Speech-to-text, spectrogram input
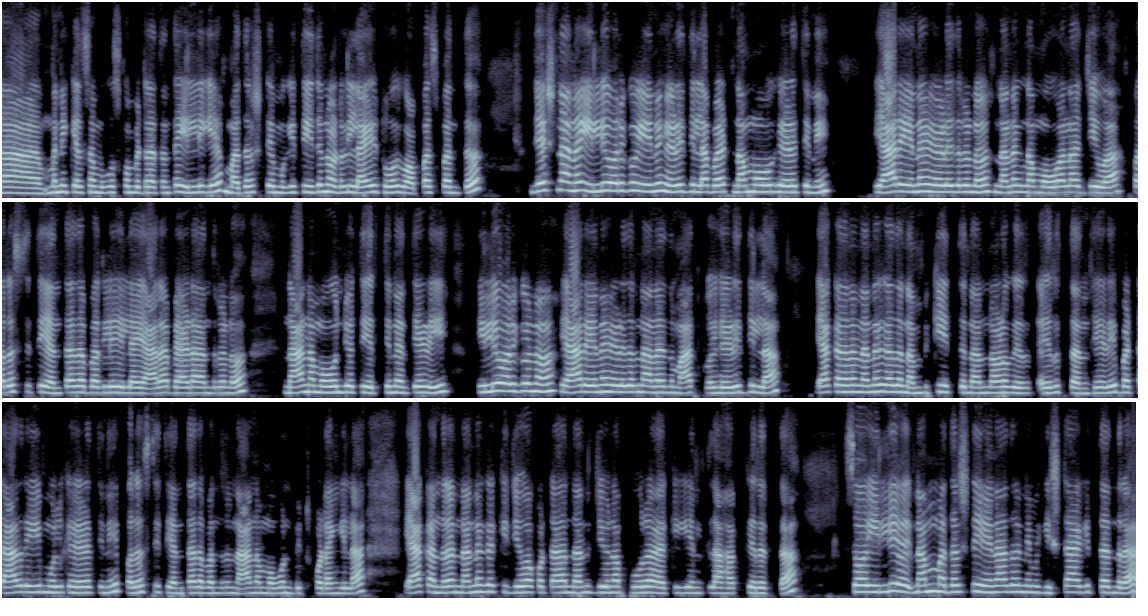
ಆ ಮನಿ ಕೆಲಸ ಮುಗಿಸ್ಕೊಂಡ್ಬಿಟ್ರತಂತ ಇಲ್ಲಿಗೆ ಮದರ್ಸ್ ಡೇ ಮುಗೀತಿ. ಇದು ನೋಡ್ರಿ ಲೈಟ್ ಹೋಗಿ ವಾಪಸ್ ಬಂತು. ಜಸ್ಟ್ ನಾನು ಇಲ್ಲಿವರೆಗೂ ಏನು ಹೇಳಿದ್ದಿಲ್ಲ ಬಟ್ ನಮ್ಮ ಅವ್ವಗ್ ಹೇಳ್ತೀನಿ. ಯಾರ್ ಏನೋ ಹೇಳಿದ್ರುನು ನನಗ್ ನಮ್ಮ ಅವ್ವನ ಜೀವ, ಪರಿಸ್ಥಿತಿ ಎಂತದ ಬರ್ಲಿ ಇಲ್ಲ, ಯಾರ ಬೇಡ ಅಂದ್ರುನು ನಾನ್ ನಮ್ಮ ಅವ್ವನ್ ಜೊತೆ ಇರ್ತೀನಿ ಅಂತೇಳಿ ಇಲ್ಲಿವರೆಗೂನು ಯಾರು ಏನೋ ಹೇಳಿದ್ರು ನಾನು ಅದ್ ಮಾತ್ ಹೇಳಿದ್ದಿಲ್ಲ. ಯಾಕಂದ್ರ ನನಗ ಅದ ನಂಬಿಕೆ ಇತ್ತು, ನನ್ನೊಳಗ ಇರ್ ಇರುತ್ತ ಅಂತ ಹೇಳಿ ಬಟ್ ಆದ್ರೆ ಈ ಮೂಲಕ ಹೇಳ್ತೀನಿ, ಪರಿಸ್ಥಿತಿ ಎಂತದ ಬಂದ್ರೆ ನಾನ್ ನಮ್ಮ ಅವ್ವನ್ ಬಿಟ್ ಕೊಡಂಗಿಲ್ಲ ಯಾಕಂದ್ರ ನನಗ್ ಜೀವ ಕೊಟ್ಟ, ನನ್ ಜೀವನ ಪೂರಾ ಆಕಿಗೆ ಹಕ್ಕಿರುತ್ತ. ಸೊ ಇಲ್ಲಿ ನಮ್ಮ ಮದರ್ಸ್ ಡೇ ಏನಾದ್ರು ನಿಮ್ಗ್ ಇಷ್ಟ ಆಗಿತ್ತಂದ್ರ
